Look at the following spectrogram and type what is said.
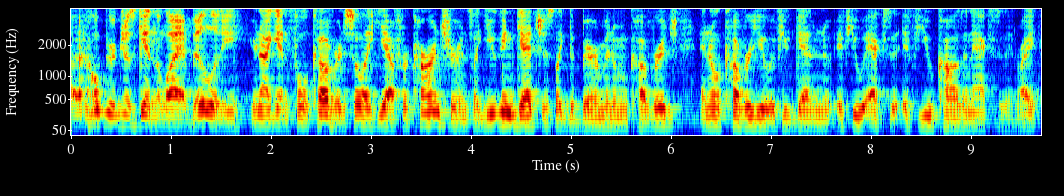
I hope you're just getting the liability. You're not getting full coverage." So like, yeah, for car insurance, like you can get just like the bare minimum coverage, and it'll cover you if you get an, if you exit if you cause an accident, right?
